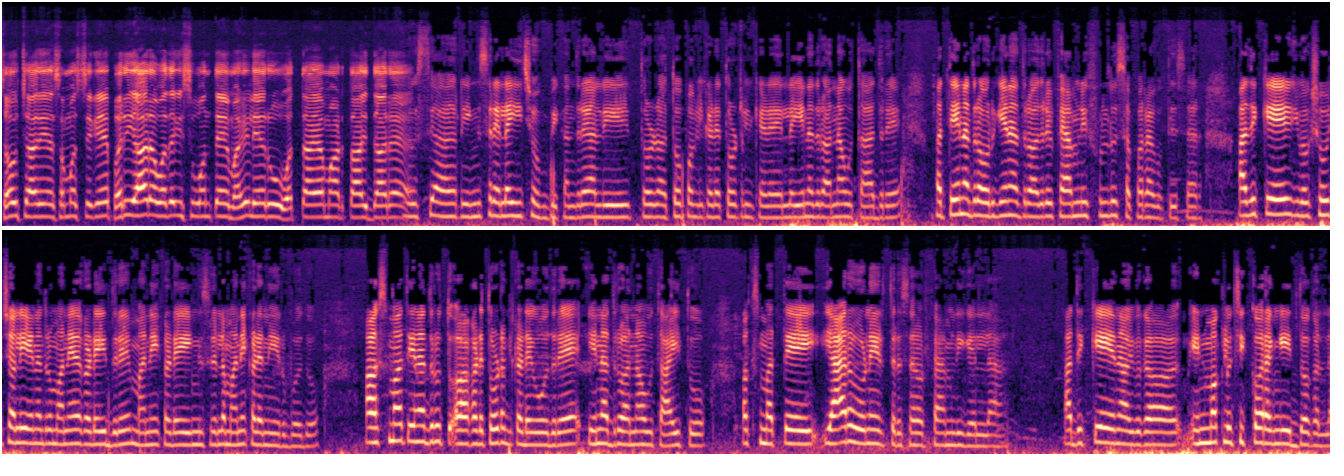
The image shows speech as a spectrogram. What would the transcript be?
ಶೌಚಾಲಯ ಸಮಸ್ಯೆಗೆ ಪರಿಹಾರ ಒದಗಿಸುವಂತೆ ಮಹಿಳೆಯರು ಒತ್ತಾಯ ಮಾಡ್ತಾ ಇದ್ದಾರೆ. ಸರ್, ಹೆಂಗಸರೆಲ್ಲ ಈಚೆ ಹೋಗ್ಬೇಕಂದ್ರೆ ಅಲ್ಲಿ ತೋಪಗಳ ಕಡೆ ತೋಟದ ಕಡೆ ಎಲ್ಲ ಏನಾದರೂ ಅನಾಹುತ ಆದರೆ, ಮತ್ತೇನಾದರೂ ಅವ್ರಿಗೇನಾದರೂ ಆದರೆ ಫ್ಯಾಮಿಲಿ ಫುಲ್ಲು ಸಫರ್ ಆಗುತ್ತೆ ಸರ್. ಅದಕ್ಕೆ ಇವಾಗ ಶೌಚಾಲಯ ಏನಾದರೂ ಮನೆ ಕಡೆ ಇದ್ದರೆ ಮನೆ ಕಡೆ, ಹೆಂಗಸರೆಲ್ಲ ಮನೆ ಕಡೆನೇ ಇರ್ಬೋದು. ಅಕಸ್ಮಾತ್ ಏನಾದರೂ ಆ ಕಡೆ ತೋಟದ ಕಡೆ ಹೋದರೆ ಏನಾದರೂ ಅನಾಹುತ ಆಯಿತು, ಅಕಸ್ಮಾತ್ ಯಾರು ಹೊಣೆ ಇರ್ತಾರೆ ಸರ್ ಅವ್ರ ಫ್ಯಾಮ್ಲಿಗೆಲ್ಲ ಅದಕ್ಕೆ ನಾವು ಇವಾಗ ಹೆಣ್ಮಕ್ಳು ಚಿಕ್ಕವ್ರಂಗೆ ಇದ್ದೋಗಲ್ಲ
